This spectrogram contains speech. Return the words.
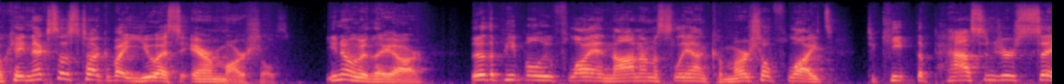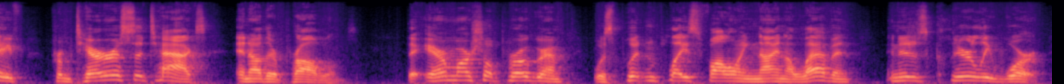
Okay, next let's talk about U.S. air marshals. You know who they are. They're the people who fly anonymously on commercial flights to keep the passengers safe from terrorist attacks and other problems. The Air Marshal program was put in place following 9 11, and it has clearly worked.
